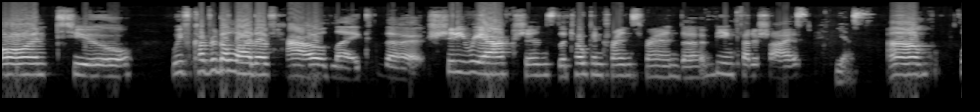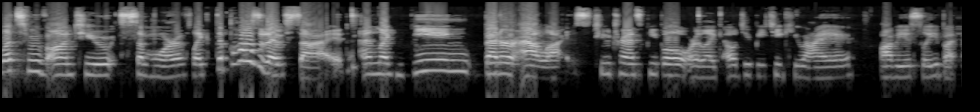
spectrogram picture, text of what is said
on to we've covered a lot of how like the shitty reactions, the token trans friend, the being fetishized. Yes. Um, let's move on to some more of like the positive side and like being better allies to trans people or like LGBTQIA, obviously, but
